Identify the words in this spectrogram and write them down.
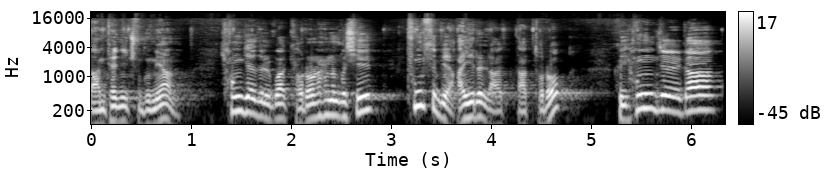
남편이 죽으면 형제들과 결혼하는 것이 풍습이에요. 아이를 낳, 낳도록 그 형제가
